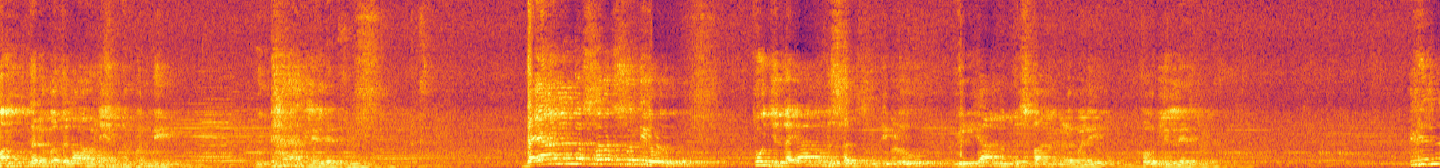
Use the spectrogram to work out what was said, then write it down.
ಮಹತ್ತರ ಬದಲಾವಣೆಯನ್ನು ಹೊಂದಿ ಉದ್ಧಾರ ಆಗಲಿಲ್ಲ ದಯಾನಂದ ಸರಸ್ವತಿಗಳು, ಪೂಜ್ಯ ದಯಾನಂದ ಸರಸ್ವತಿಗಳು ವಿರಜಾನಂದ ಸ್ವಾಮಿಗಳ ಬಳಿ ಹೋಗಲಿಲ್ಲ ಇವರೆಲ್ಲ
